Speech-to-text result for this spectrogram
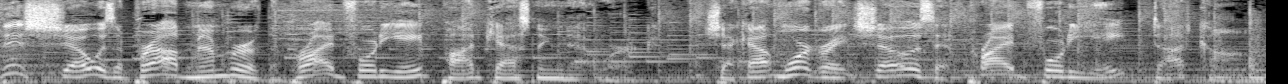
This show is a proud member of the Pride 48 Podcasting Network. Check out more great shows at pride48.com.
